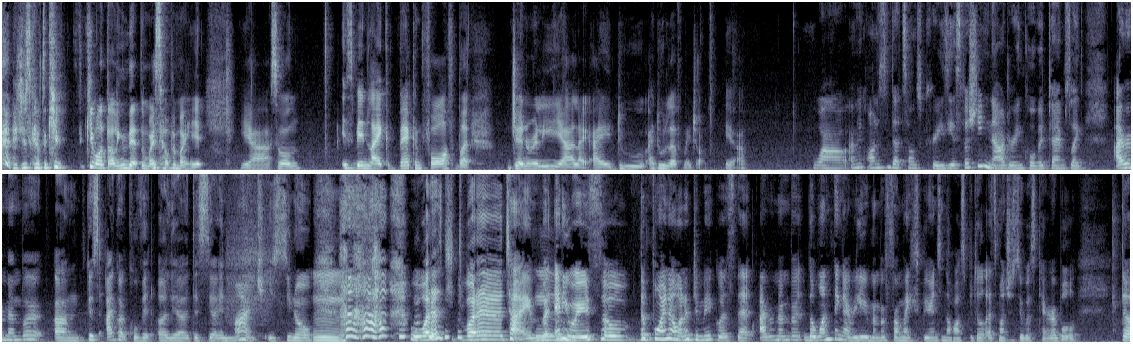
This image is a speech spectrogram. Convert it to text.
I just have to keep keep on telling that to myself in my head. Yeah so it's been like back and forth but generally yeah like I do I do love my job. Yeah Wow. I mean, honestly, that sounds crazy, especially now during COVID times. Like, I remember, um, because I got COVID earlier this year in March. Is you know, what a what a time. But Mm. anyway, so the point I wanted to make was that I remember the one thing I really remember from my experience in the hospital, as much as it was terrible, the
